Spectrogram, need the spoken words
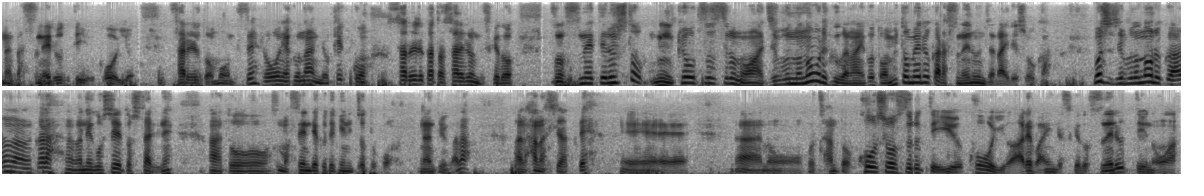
なんかすねるっていう行為をされると思うんですね。老若男女結構される方はされるんですけど、そのすねてる人に共通するのは自分の能力がないことを認めるからすねるんじゃないでしょうか。もし自分の能力があるなら、なんかネゴシエートしたりね、あと、まあ、戦略的にちょっとこう、なんていうかな、あの話し合って、えー、あの、ちゃんと交渉するっていう行為があればいいんですけど、すねるっていうのは、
